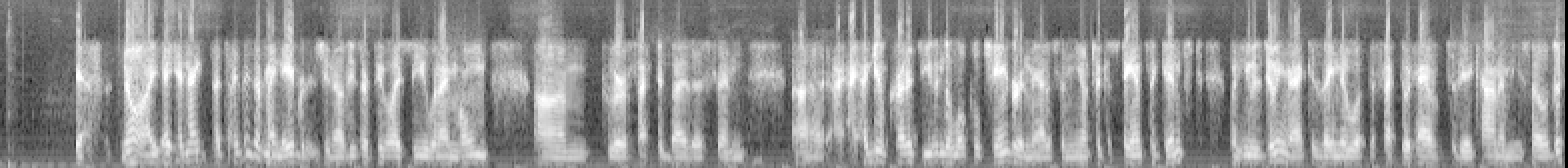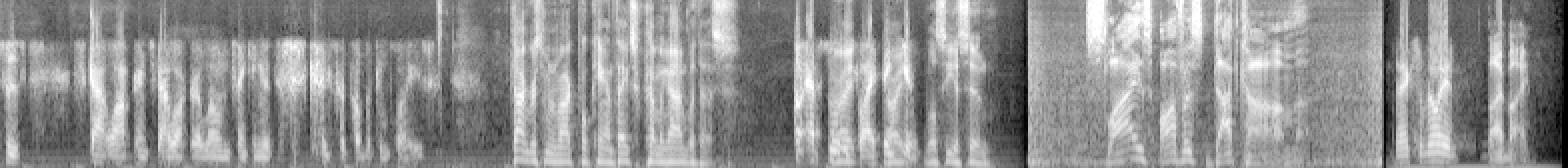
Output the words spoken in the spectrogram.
Yes. No, I, I and I, I these are my neighbors. You know, these are people I see when I'm home um, who are affected by this, and uh, I, I give credit to even the local chamber in Madison. You know, took a stance against when he was doing that because they knew what effect it would have to the economy. So this is Scott Walker and Scott Walker alone thinking that this is good for public employees. Congressman Mark Pocan, thanks for coming on with us. Oh, absolutely, Sly. Thank all right. you. We'll see you soon. slysoffice.com. Thanks a million. Bye bye.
